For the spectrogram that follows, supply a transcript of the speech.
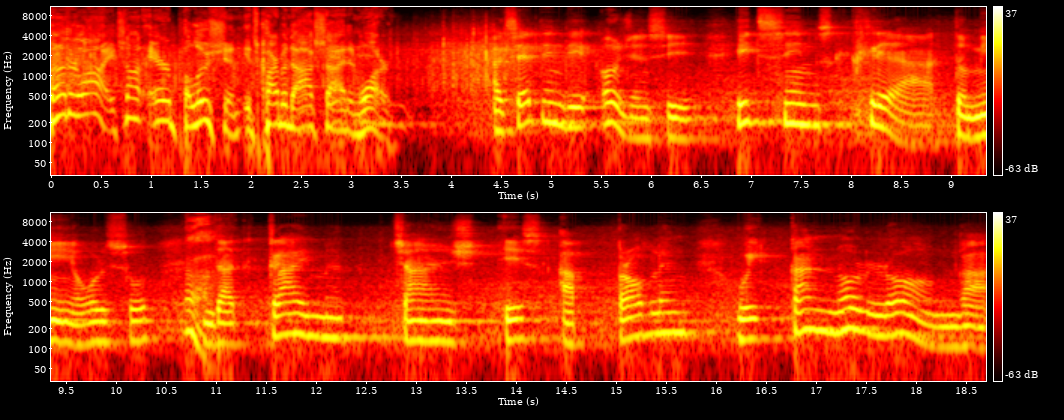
Another lie. It's not air pollution. It's carbon dioxide and water. Accepting the urgency, it seems clear to me also Ah. that climate change is a problem we can no longer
